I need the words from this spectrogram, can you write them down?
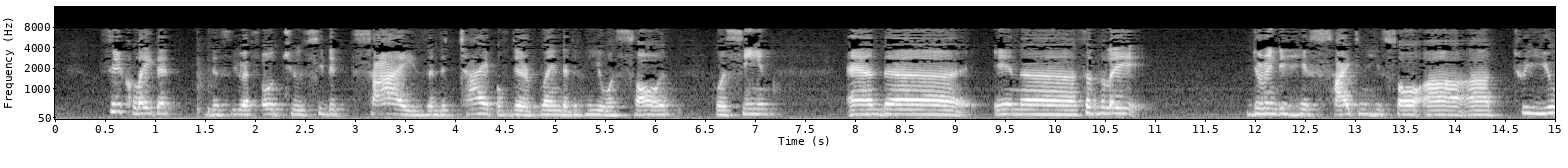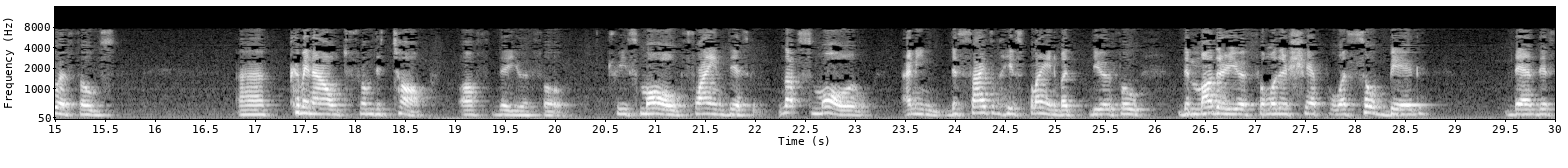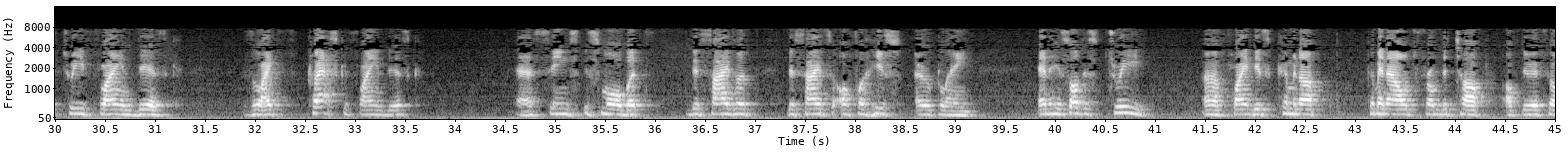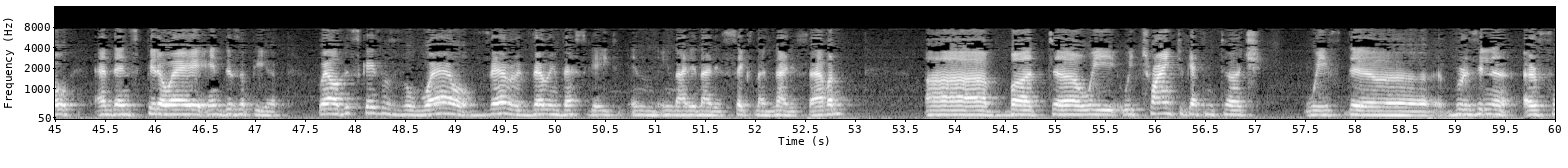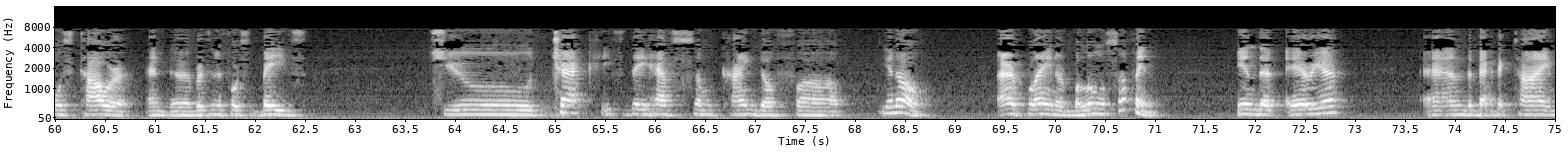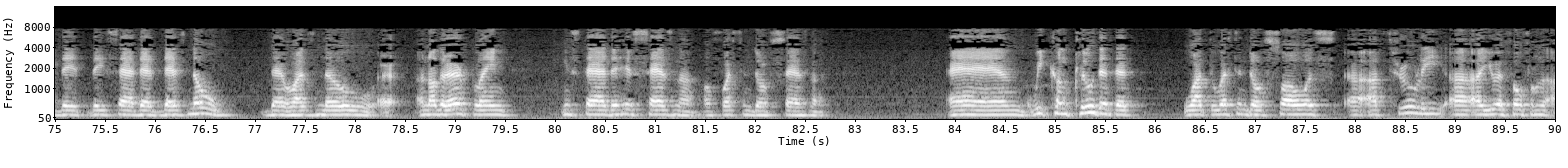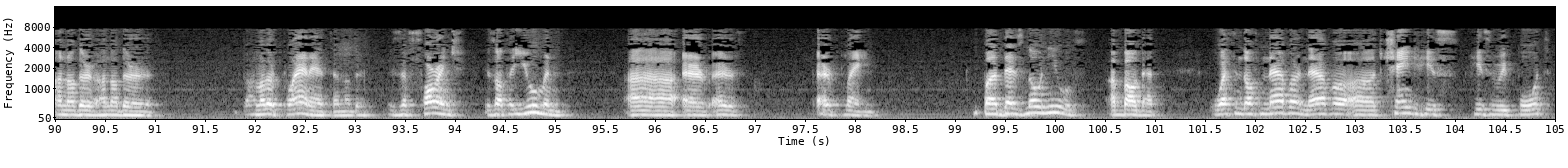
circulated this UFO to see the size and the type of the airplane that he was saw was seeing and uh, in uh, suddenly during the, his sighting he saw uh, uh, three UFOs uh, coming out from the top of the UFO. Three small flying discs, not small. I mean the size of his plane, but the UFO, the mother UFO, mother ship was so big. Then this three flying disc. it's like classic flying disc, uh, seems small, but the size of the sides of his airplane, and he saw this tree uh, flying disc coming up, coming out from the top of the UFO, and then speed away and disappear. Well, this case was well, very, very investigated in, in 1996, 1997. Uh, but uh, we we trying to get in touch with the Brazilian Air Force Tower and the Brazilian Force Base to check if they have some kind of, uh, you know, airplane or balloon or something in that area. And back at that time, they, they said that there's no, there was no uh, another airplane. Instead, his Cessna of Westendorff Cessna. And we concluded that what Westendorff saw was uh, a truly uh, a UFO from another another another planet, another is a foreign, is not a human uh, air, air, airplane. But there's no news about that. Westendorff never, never uh, changed his his report.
